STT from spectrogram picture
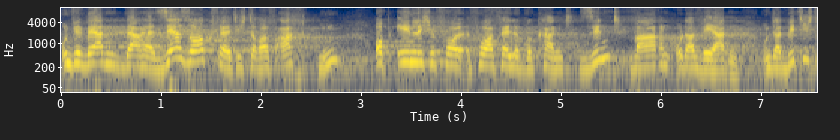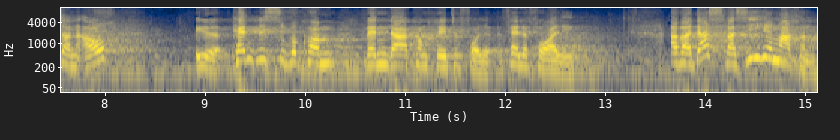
und wir werden daher sehr sorgfältig darauf achten, ob ähnliche Vorfälle bekannt sind, waren oder werden. Und da bitte ich dann auch, Kenntnis zu bekommen, wenn da konkrete Fälle vorliegen. Aber das, was Sie hier machen,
